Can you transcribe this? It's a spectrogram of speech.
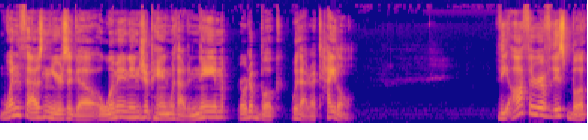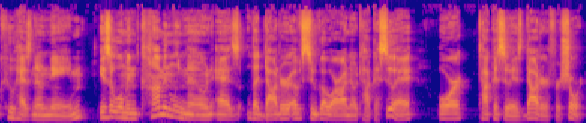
1,000 years ago, a woman in Japan without a name wrote a book without a title. The author of this book, who has no name, is a woman commonly known as the daughter of Sugawara no Takasue, or Takasue's daughter for short.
